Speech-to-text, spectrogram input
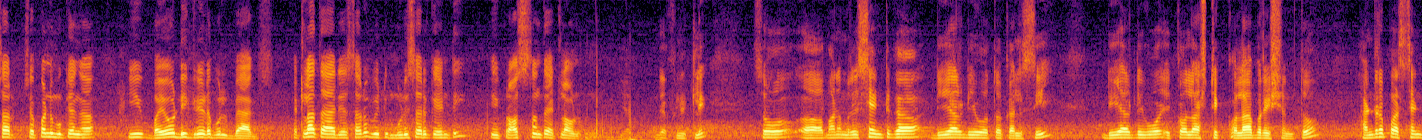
సార్ చెప్పండి ముఖ్యంగా ఈ బయోడిగ్రేడబుల్ బ్యాగ్స్ ఎట్లా తయారు చేస్తారు? వీటి ముడిసరుకు ఏంటి? ఈ ప్రాసెస్ అంతా ఎట్లా ఉంటుంది? డెఫినెట్లీ సో uh, మనం రీసెంట్గా డిఆర్డిఓతో కలిసి డిఆర్డిఓ ఎకోలాస్టిక్ కొలాబరేషన్తో hundred percent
